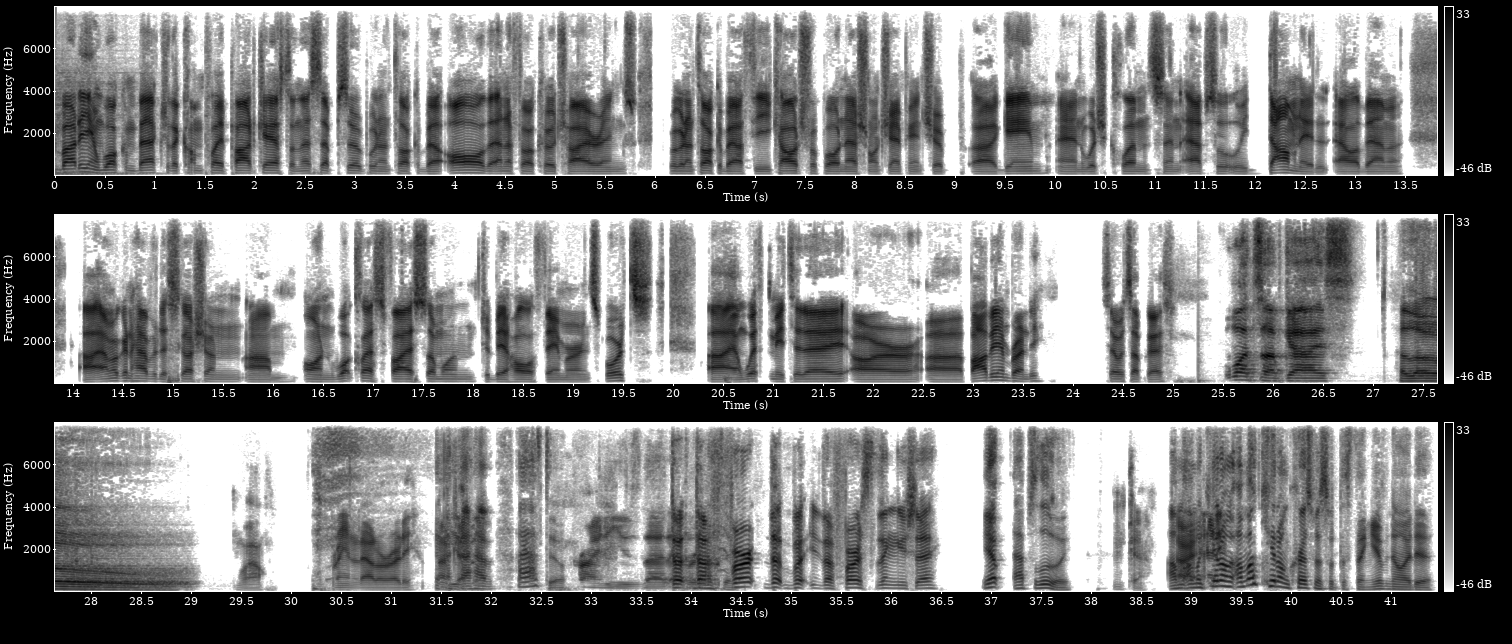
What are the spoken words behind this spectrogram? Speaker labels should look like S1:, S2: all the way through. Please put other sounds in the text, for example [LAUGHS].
S1: everybody, and welcome back to the Come Play podcast. On this episode, we're going to talk about all the NFL coach hirings. We're going to talk about the college football national championship uh, game, in which Clemson absolutely dominated Alabama. Uh, and we're going to have a discussion um, on what classifies someone to be a Hall of Famer in sports. Uh, and with me today are uh, Bobby and Brendy. So, what's up, guys?
S2: What's up, guys?
S3: Hello.
S1: Wow, bringing it out already. [LAUGHS] Okay.
S3: I have I have to.
S2: trying to use that.
S1: the the first the but the first thing you say.
S3: Yep, absolutely.
S1: Okay.
S3: I'm, I'm a kid on I'm a kid on Christmas with this thing. You have no idea.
